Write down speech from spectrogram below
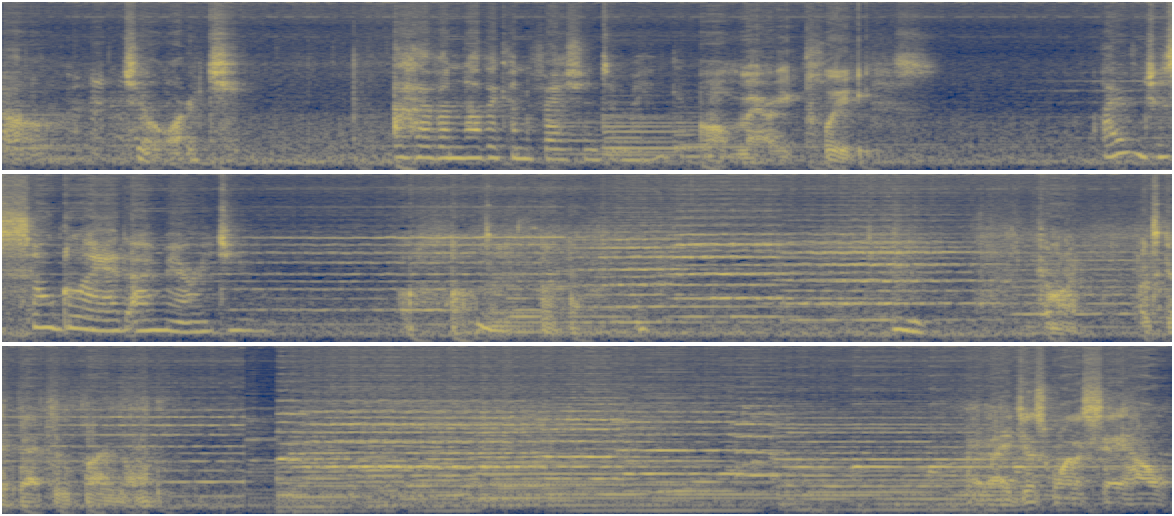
Oh, George. I have another confession to make. Oh, Mary, please. I'm just so glad I married you. Hmm. Come on, let's get back to the fine man. And I just want to say how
